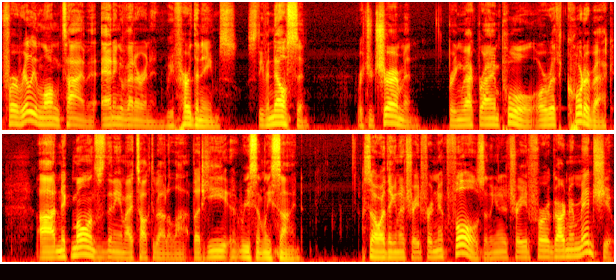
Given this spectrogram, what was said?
for a really long time. Adding a veteran in, we've heard the names: Steven Nelson, Richard Sherman, bring back Brian Poole, or with quarterback. Uh, Nick Mullens was the name I talked about a lot, but he recently signed. So are they going to trade for Nick Foles? Are they going to trade for Gardner Minshew?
